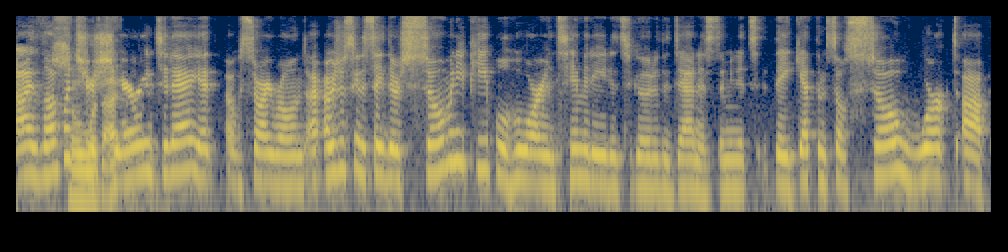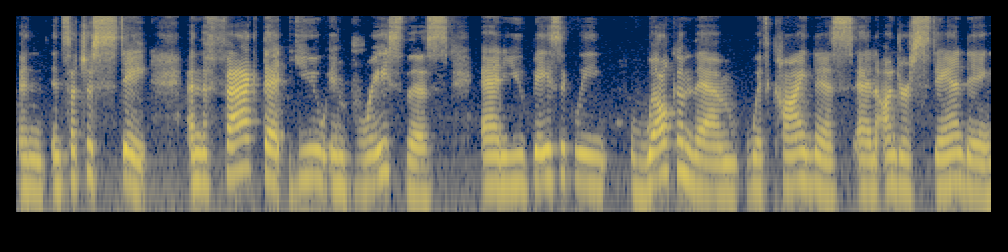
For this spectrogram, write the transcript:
I love what so you're what sharing I, today. It, oh, sorry, Roland. I, I was just going to say there's so many people who are intimidated to go to the dentist. I mean, it's they get themselves so worked up and in such a state. And the fact that you embrace this and you basically welcome them with kindness and understanding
